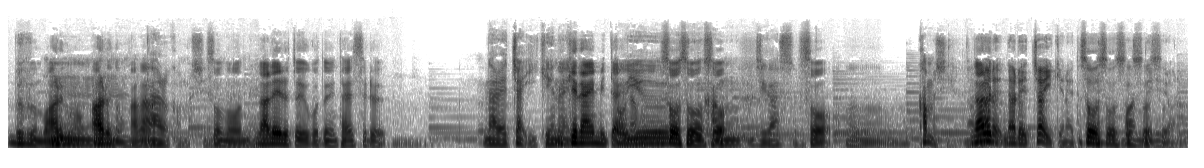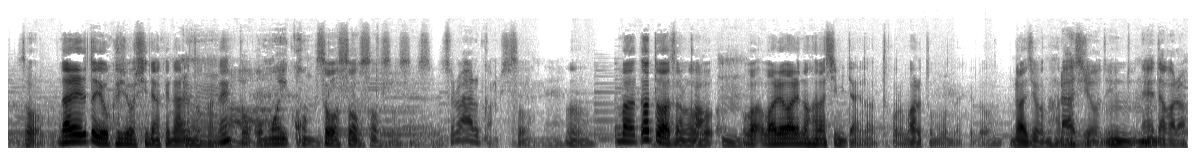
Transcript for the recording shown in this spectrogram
部分もあるのあるのかな？なるかもしれないその慣れるということに対する。慣れちゃいけない。いけないみたいなというそうそうそう。感じがする。そう、うん、かもしれない。慣れ慣れちゃいけないってそうそうそうそうそう。慣れると浴場しなくなるとかね。うん。と思い込んで。そうそうそうそうそう。それはあるかもしれないね。う。ん。まあ、あとはその、うん。わ我々の話みたいなところもあると思うんだけど。ラジオの話。ラジオで言うとね、んん。だから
